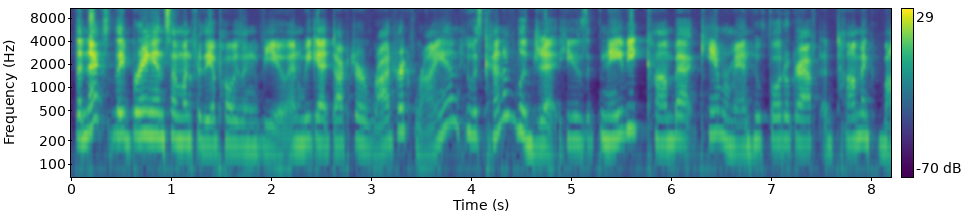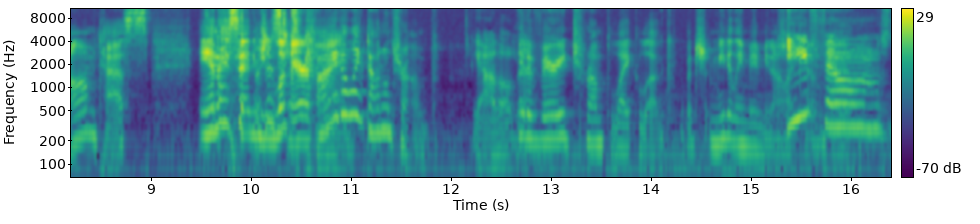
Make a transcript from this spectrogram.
the next they bring in someone for the opposing view, and we get Dr. Roderick Ryan, who is kind of legit. He's a Navy combat cameraman who photographed atomic bomb tests. And I said Which he looks kind of like Donald Trump. Yeah, a little bit. He had a very Trump-like look, which immediately made me not He like him. but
